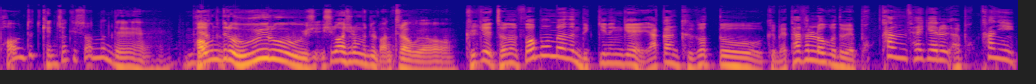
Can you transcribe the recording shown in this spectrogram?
bound 괜찮게 썼는데 bound를 의외로 시- 싫어하시는 분들 많더라고요. 그게 저는 써보면은 느끼는 게 약간 그것도 그 Metal Slug도 왜 폭탄 세 개를 아 폭탄이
